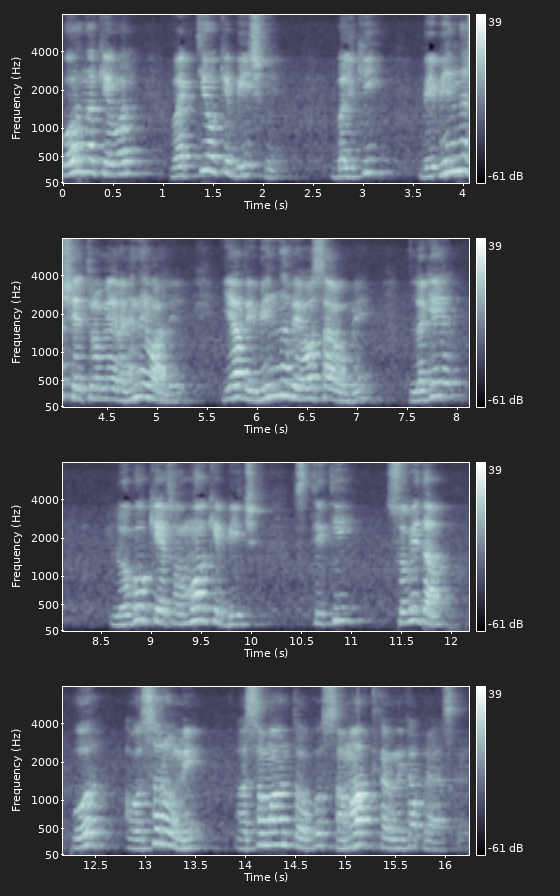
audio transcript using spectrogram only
और न केवल व्यक्तियों के बीच में, बल्कि विभिन्न क्षेत्रों में रहने वाले या विभिन्न व्यवसायों में लगे लोगों के समूह के बीच स्थिति, सुविधा और अवसरों में असमानताओं को समाप्त करने का प्रयास करेगा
